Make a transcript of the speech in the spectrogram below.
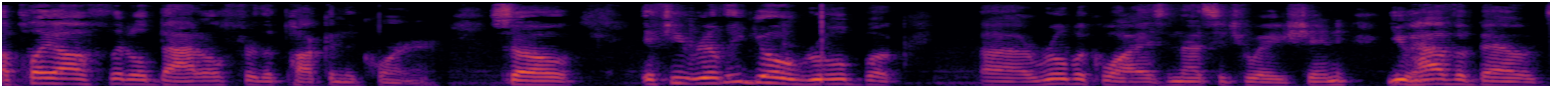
a playoff little battle for the puck in the corner. So if you really go rule book, uh, rule book wise in that situation, you have about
